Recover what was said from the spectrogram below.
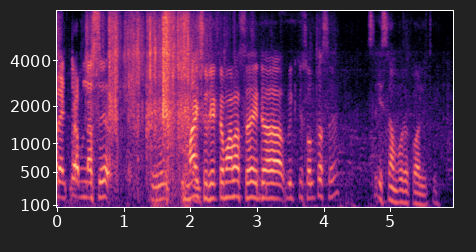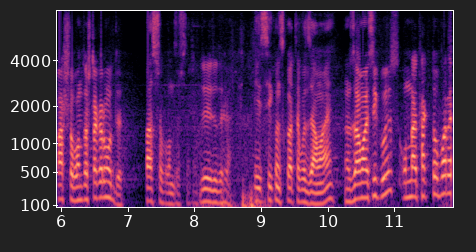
আরেকটা আপনার আছে মাইসুরি একটা মাল আছে এটা বিক্রি চলতেছে? ইসলামপুরের কোয়ালিটি পাঁচশো পঞ্চাশ টাকার মধ্যে? পাঁচশো পঞ্চাশ টাকা। জি যে দেখেন। এই সিকোয়েন্স করা থাকবে? জামায় জামাই সিকুয়েন্স ওনার থাকতেও পারে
